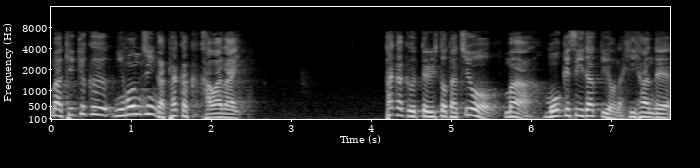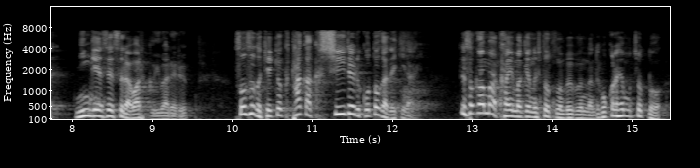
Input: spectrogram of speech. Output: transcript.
まあ結局日本人が高く買わない。高く売ってる人たちを、まあ、儲けすぎだっていうような批判で人間性すら悪く言われる。そうすると結局高く仕入れることができない。で、そこはまあ買い負けの一つの部分なんで、ここら辺もちょっと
